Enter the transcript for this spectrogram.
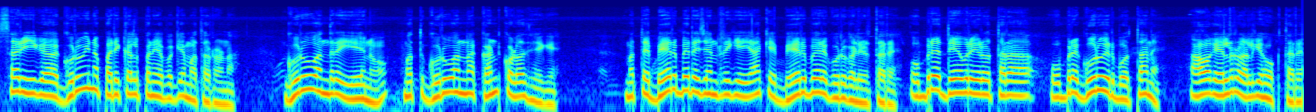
ಸರ್ ಈಗ ಗುರುವಿನ ಪರಿಕಲ್ಪನೆಯ ಬಗ್ಗೆ ಮಾತಾಡೋಣ. ಗುರು ಅಂದರೆ ಏನು ಮತ್ತು ಗುರುವನ್ನು ಕಂಡುಕೊಳ್ಳೋದು ಹೇಗೆ? ಮತ್ತು ಬೇರೆ ಬೇರೆ ಜನರಿಗೆ ಯಾಕೆ ಬೇರೆ ಬೇರೆ ಗುರುಗಳಿರ್ತಾರೆ? ಒಬ್ಬರೇ ದೇವರು ಇರೋ ಥರ ಒಬ್ಬರೇ ಗುರು ಇರ್ಬೋದು ತಾನೆ? ಆವಾಗ ಎಲ್ಲರೂ ಅಲ್ಲಿಗೆ ಹೋಗ್ತಾರೆ.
